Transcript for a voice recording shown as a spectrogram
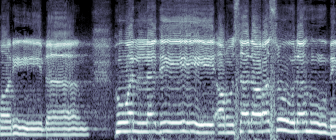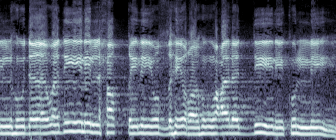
قريبا. هو الذي أرسل رسوله بالهدى ودين الحق ليظهره على الدين كله.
